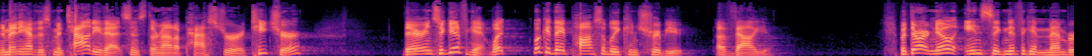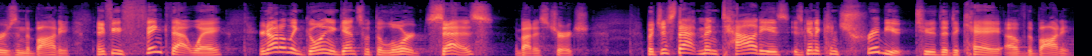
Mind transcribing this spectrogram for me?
And many have this mentality that since they're not a pastor or a teacher, they're insignificant. What, what could they possibly contribute of value? But there are no insignificant members in the body. And if you think that way, you're not only going against what the Lord says about his church, but just that mentality is, is going to contribute to the decay of the body.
